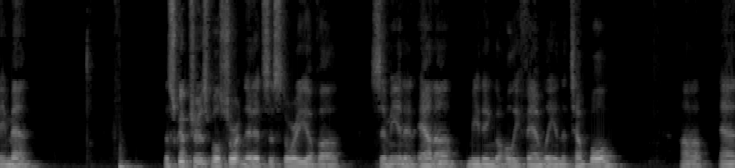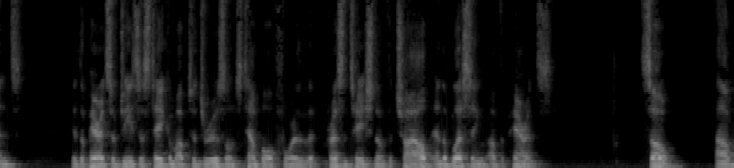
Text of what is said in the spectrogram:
Amen. The scriptures will shorten it. It's a story of uh, Simeon and Anna meeting the Holy Family in the temple. Uh, and the parents of Jesus take him up to Jerusalem's temple for the presentation of the child and the blessing of the parents. So uh,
